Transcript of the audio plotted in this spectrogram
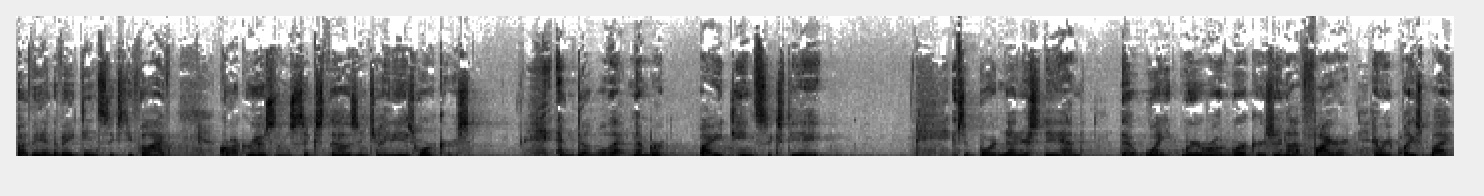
By the end of 1865, Crocker has some 6,000 Chinese workers and double that number by 1868. It's important to understand that white railroad workers are not fired and replaced by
